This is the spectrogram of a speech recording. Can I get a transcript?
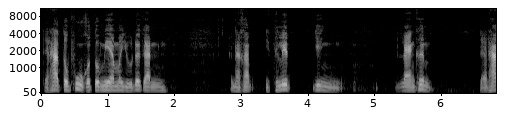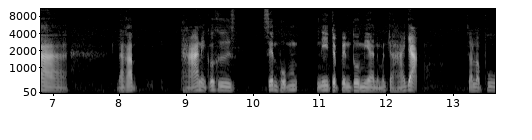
แต่ถ้าตัวผู้กับตัวเมียมาอยู่ด้วยกันนะครับ อิทธิฤทธิ์ยิ่งแรงขึ้น แต่ถ้านะครับ หาเนี่ยก็คือเส้นผมนี่จะเป็นตัวเมียเนี่ยมันจะหายากสำหรับผู้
